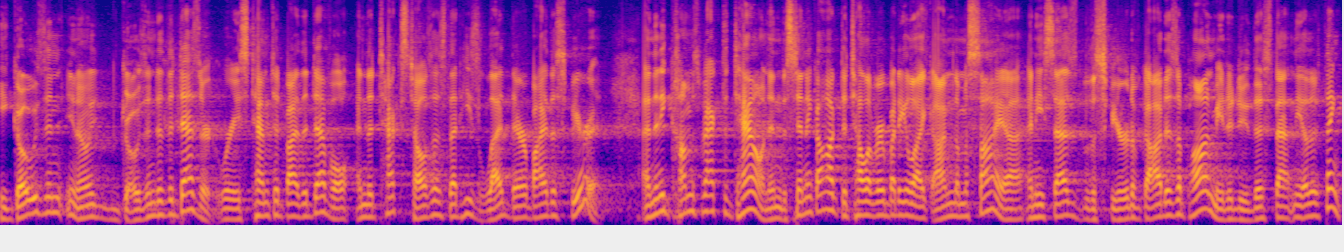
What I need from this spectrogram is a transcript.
he goes in, you know, goes into the desert where he's tempted by the devil, and the text tells us that he's led there by the Spirit. And then he comes back to town in the synagogue to tell everybody, like, I'm the Messiah, and he says, The Spirit of God is upon me to do this, that, and the other thing.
